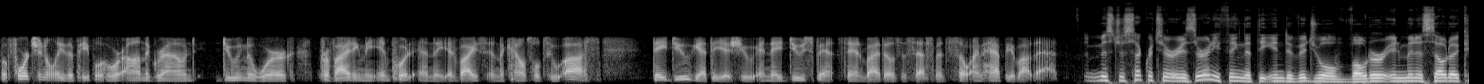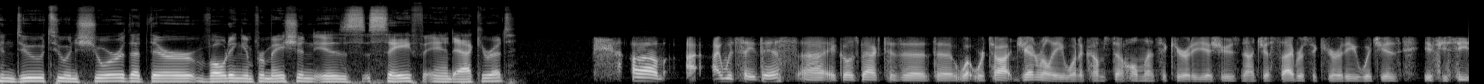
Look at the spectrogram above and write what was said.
But fortunately, the people who are on the ground doing the work, providing the input and the advice and the counsel to us, they do get the issue and they do stand by those assessments. So I'm happy about that. Mr. Secretary, is there anything that the individual voter in Minnesota can do to ensure that their voting information is safe and accurate? Um, I, I, would say this. Uh, it goes back to the, the what we're taught generally when it comes to homeland security issues, not just cybersecurity, which is if you see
